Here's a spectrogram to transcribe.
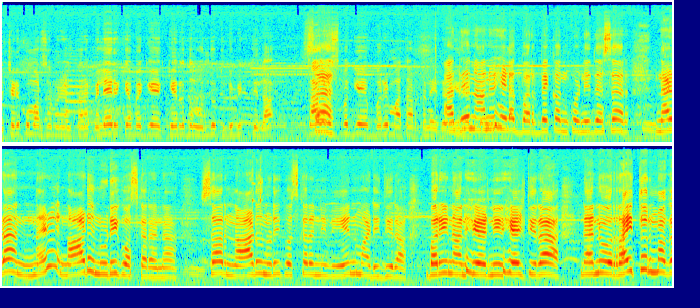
ಎಚ್ ಡಿ ಕುಮಾರಸ್ವಾಮಿ ಹೇಳ್ತಾರೆ ಬೆಲೆರಿಕೆ ಬಗ್ಗೆ ಕೇರಳದಲ್ಲಿ ಒಂದು ತುಡಿ ಬಿಟ್ಟಿಲ್ಲ. ಕಾಂಗ್ರೆಸ್ ಬಗ್ಗೆ ಬರೀ ಮಾತಾಡ್ತಾನೆ ಇದ್ದಾರೆ. ಅದೇ ನಾನು ಹೇಳಕ್ ಬರ್ಬೇಕು ಅನ್ಕೊಂಡಿದ್ದೆ ಸರ್. ನಡ ನಾಡು ನುಡಿಗೋಸ್ಕರನ? ಸರ್ ನಾಡು ನುಡಿಗೋಸ್ಕರ ನೀವು ಏನು ಮಾಡಿದ್ದೀರಾ? ಬರೀ ನಾನು ಹೇಳಿ ನೀವು ಹೇಳ್ತೀರಾ? ನಾನು ರೈತರ ಮಗ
